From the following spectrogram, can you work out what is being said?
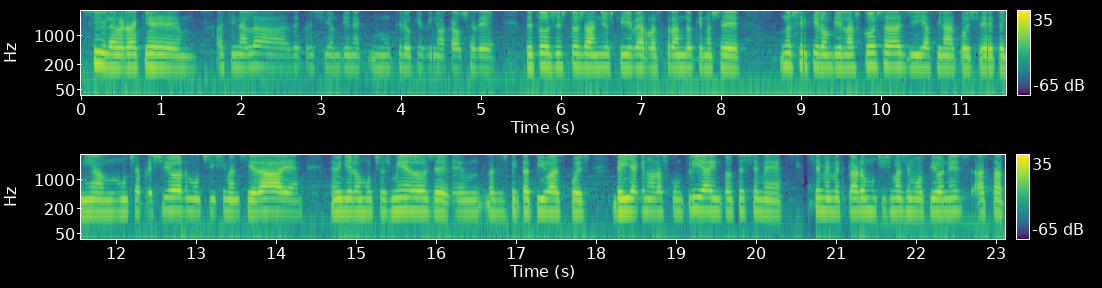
Sí, la verdad que mm, al final la depresión viene, mm, creo que vino a causa de, de todos estos años que llevé arrastrando, que no sé no se hicieron bien las cosas y al final pues eh, tenía mucha presión, muchísima ansiedad, eh, me vinieron muchos miedos, eh, las expectativas pues veía que no las cumplía y entonces se me, se me mezclaron muchísimas emociones hasta,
